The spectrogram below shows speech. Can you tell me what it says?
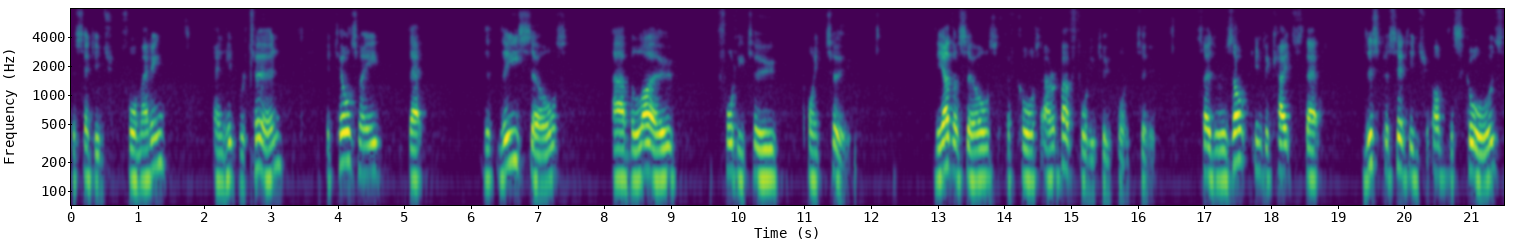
percentage formatting and hit return, it tells me that, that these cells are below 42.2. The other cells, of course, are above 42.2. So the result indicates that this percentage of the scores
